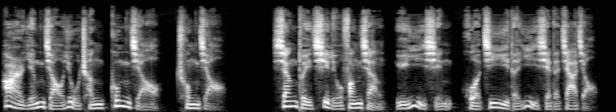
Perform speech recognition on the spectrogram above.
二迎角又称攻角、冲角，相对气流方向与翼形或机翼的翼线的夹角，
